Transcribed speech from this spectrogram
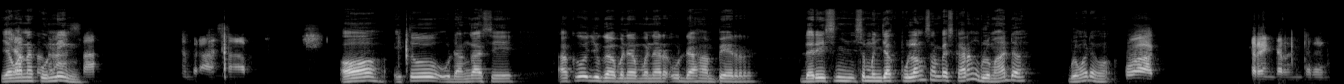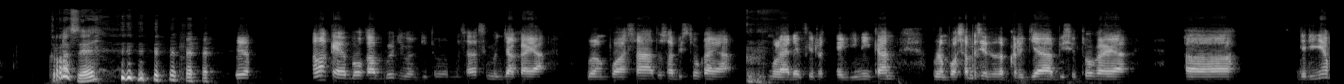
Yang warna kuning. berasap. Yang berasap. Oh, itu udah enggak sih. Aku juga benar-benar udah hampir dari se- semenjak pulang sampai sekarang belum ada. Belum ada, mau. Wah, keren keren keren. Keras ya? Sama kayak bokap gue juga gitu. Misalnya semenjak kayak bulan puasa terus habis itu kayak mulai ada virus kayak gini kan bulan puasa masih tetap kerja habis itu kayak eh jadinya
